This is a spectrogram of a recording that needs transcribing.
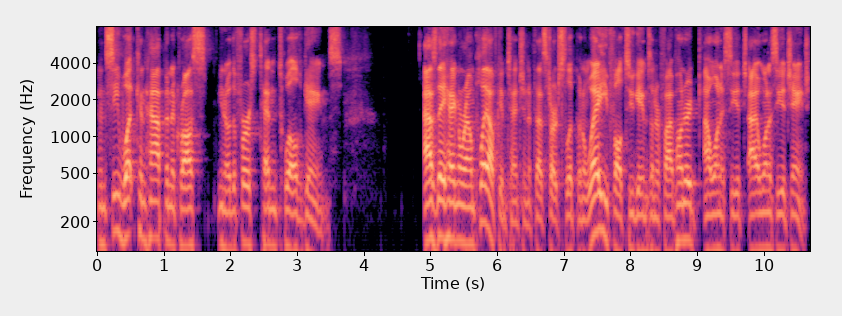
and see what can happen across, you know, the first 10, 12 games as they hang around playoff contention. If that starts slipping away, you fall two games under 500, I want to see it I want to see a change.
